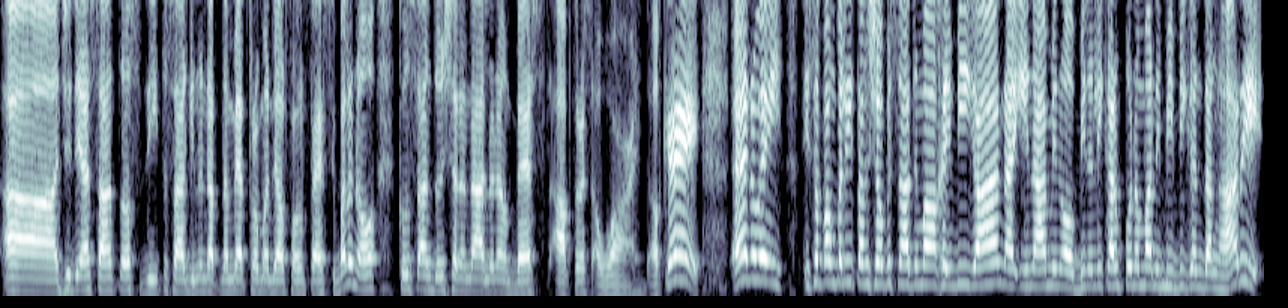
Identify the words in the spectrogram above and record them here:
uh, Judy Ann Santos dito sa ginanap na Metro Manila Film Festival, ano? Kung saan doon siya nanalo ng Best Actress Award. Okay. Anyway, isa pang balitang showbiz natin mga kaibigan ay inamin o binalikan po naman ni Bibi Hari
